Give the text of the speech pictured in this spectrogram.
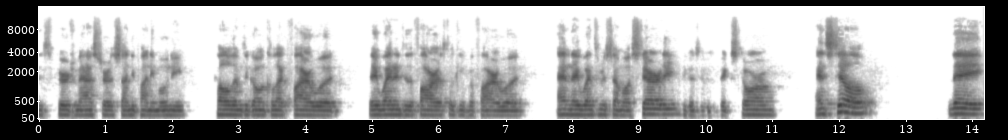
the spiritual master, Sandipani Muni, told them to go and collect firewood, they went into the forest looking for firewood, and they went through some austerity because it was a big storm, and still they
